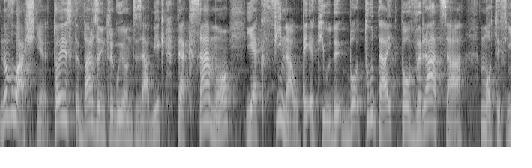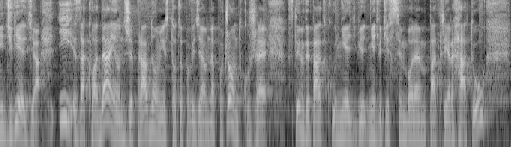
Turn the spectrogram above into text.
No właśnie, to jest bardzo intrygujący zabieg, tak samo jak finał tej etiudy, bo tutaj powraca motyw niedźwiedzia. I zakładając, że prawdą jest to, co powiedziałem na początku, że w tym wypadku niedźwiedź, niedźwiedź jest symbolem patriarchatu,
